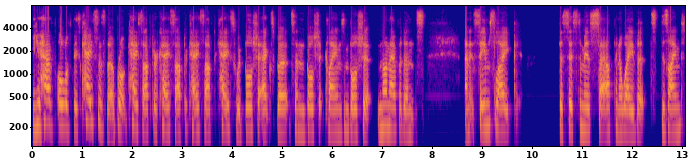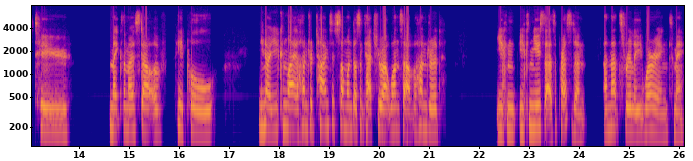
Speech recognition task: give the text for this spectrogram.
you have all of these cases that are brought case after case after case after case with bullshit experts and bullshit claims and bullshit non evidence. And it seems like the system is set up in a way that's designed to make the most out of people. You know, you can lie a hundred times if someone doesn't catch you out once out of a hundred. You can you can use that as a precedent, and that's really worrying to me.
